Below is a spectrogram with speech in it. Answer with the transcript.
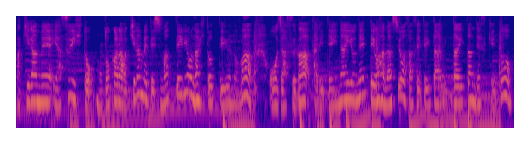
諦めやすい人、元から諦めてしまっているような人っていうのは、オージャスが足りていないよねっていう話をさせていただいたんですけど、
